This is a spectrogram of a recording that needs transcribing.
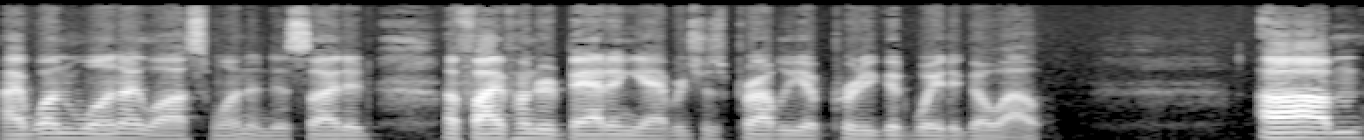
I won one, I lost one, and decided a 500 batting average was probably a pretty good way to go out. Um,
